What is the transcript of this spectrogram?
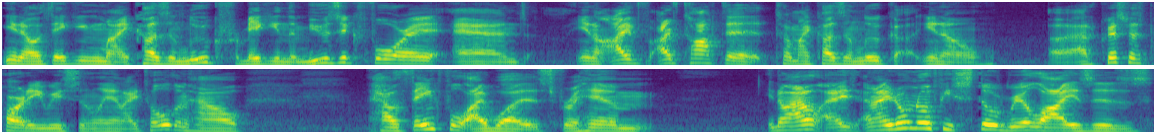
you know, thanking my cousin Luke for making the music for it, and you know, I've I've talked to to my cousin Luke, uh, you know, uh, at a Christmas party recently, and I told him how how thankful I was for him. You know, I don't, I, and I don't know if he still realizes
